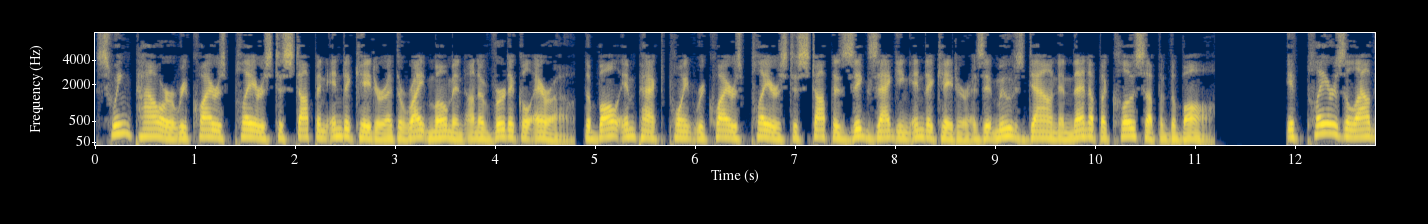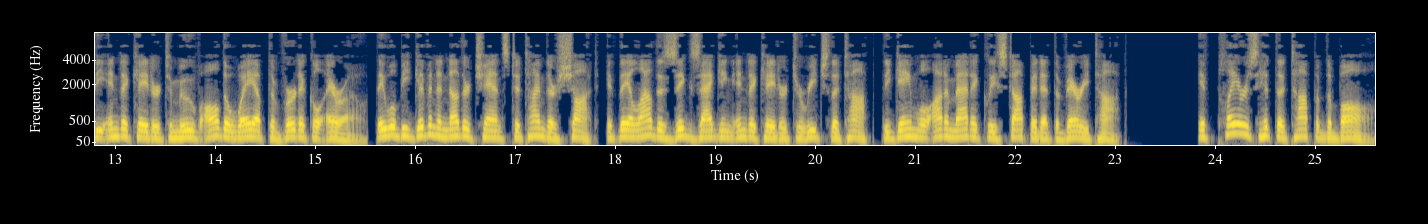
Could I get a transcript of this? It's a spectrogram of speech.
Swing power requires players to stop an indicator at the right moment on a vertical arrow, the ball impact point requires players to stop a zigzagging indicator as it moves down and then up a close-up of the ball. If players allow the indicator to move all the way up the vertical arrow, they will be given another chance to time their shot. If they allow the zigzagging indicator to reach the top, the game will automatically stop it at the very top. If players hit the top of the ball,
